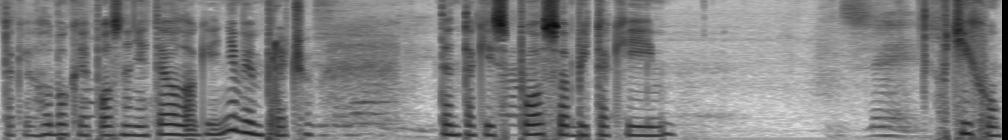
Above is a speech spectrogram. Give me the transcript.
také hlboké poznanie teológie. Neviem prečo. Ten taký spôsob byť taký v tichu.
